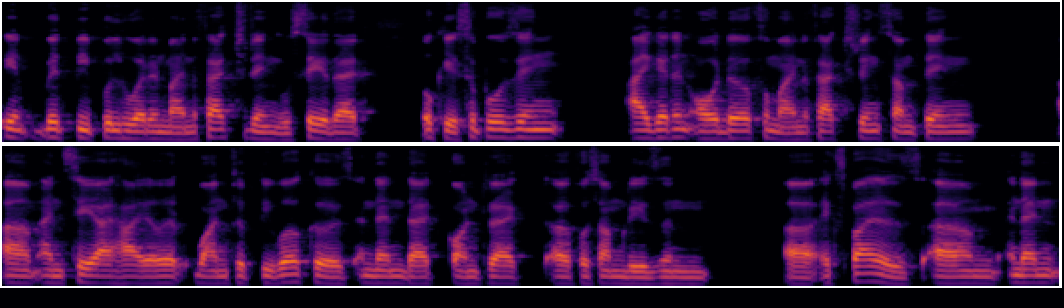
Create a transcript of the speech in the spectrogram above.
in with people who are in manufacturing who say that, okay, supposing I get an order for manufacturing something um, and say I hire 150 workers and then that contract uh, for some reason uh, expires um, and then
